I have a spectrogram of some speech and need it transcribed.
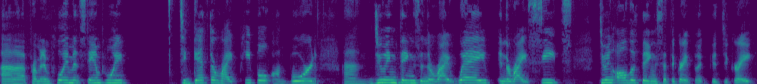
uh, from an employment standpoint. To get the right people on board, um, doing things in the right way, in the right seats, doing all the things that the great book Good to Great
